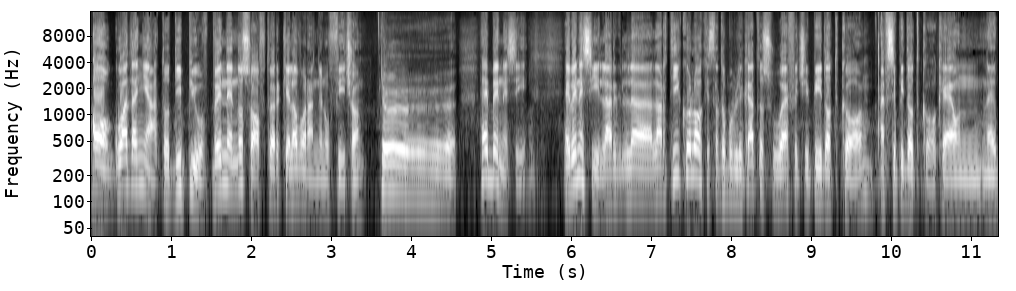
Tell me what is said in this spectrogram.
ho guadagnato di più vendendo software che lavorando in ufficio. Uh, ebbene sì, ebbene sì l'articolo che è stato pubblicato su fcp.co, fcp.co che è un,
